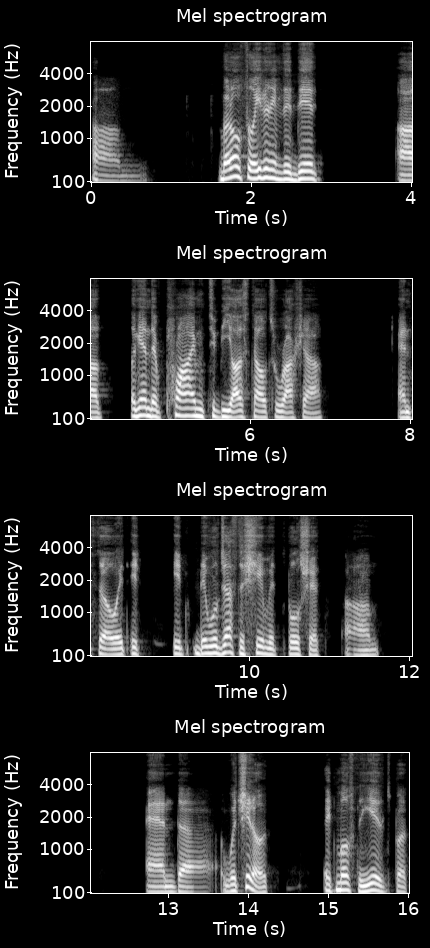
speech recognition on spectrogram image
Um, but also, even if they did, uh, again, they're primed to be hostile to Russia. And so it, it, it, they will just assume it's bullshit. Um, and, uh, which, you know, it mostly is, but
